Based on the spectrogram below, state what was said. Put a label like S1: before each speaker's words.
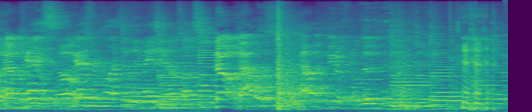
S1: Oh, you guys, you guys
S2: were collectively amazing. That was awesome.
S1: No, that was that was beautiful, dude.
